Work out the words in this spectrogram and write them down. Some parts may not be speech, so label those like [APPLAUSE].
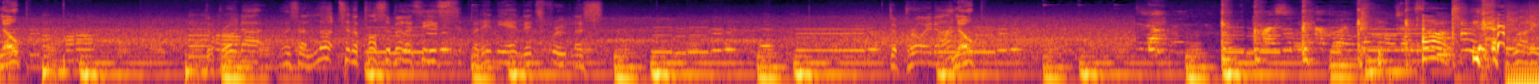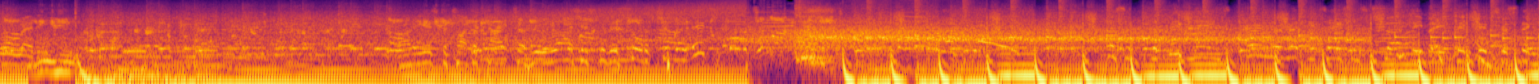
Nope. De Bruyne was alert to the possibilities, but in the end it's fruitless. De Bruyne. Nope. [LAUGHS] running already. The type of character who rises to this sort of challenge. It's Modric! Listen, the big names earn their reputations certainly made things interesting.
